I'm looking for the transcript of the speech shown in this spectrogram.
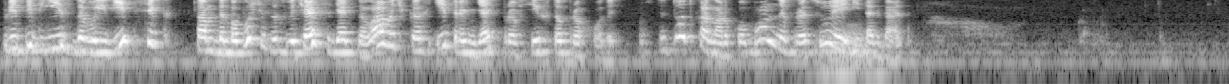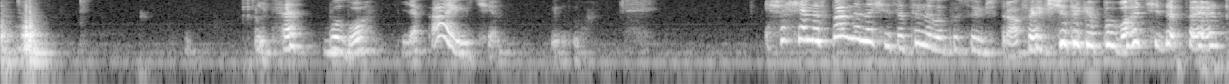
припід'їздовий відсік, там, де бабусі зазвичай сидять на лавочках і трендять про всіх, хто проходить. Проститутка, наркоман не працює і так далі. І це було лякаюче. Що ще не впевнена, що за це не виписують штрафи, якщо таке побачить ДПС.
